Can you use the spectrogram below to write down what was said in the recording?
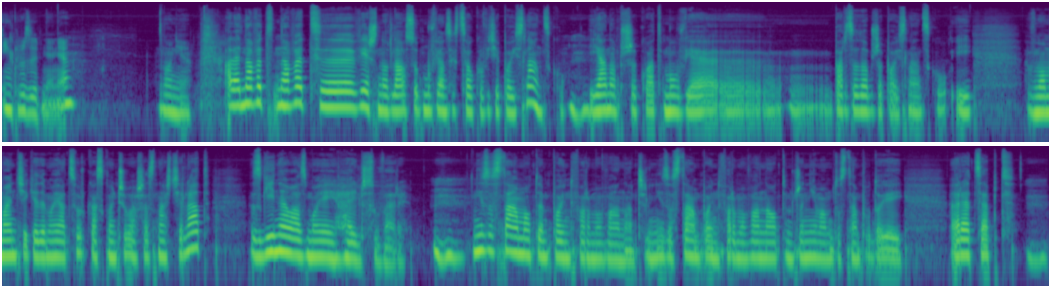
inkluzywnie, nie? No nie. Ale nawet, nawet wiesz, no dla osób mówiących całkowicie po islandzku. Mhm. Ja na przykład mówię bardzo dobrze po islandzku i w momencie, kiedy moja córka skończyła 16 lat, zginęła z mojej Heilsuwery. Mhm. Nie zostałam o tym poinformowana, czyli nie zostałam poinformowana o tym, że nie mam dostępu do jej recept, Mhm.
